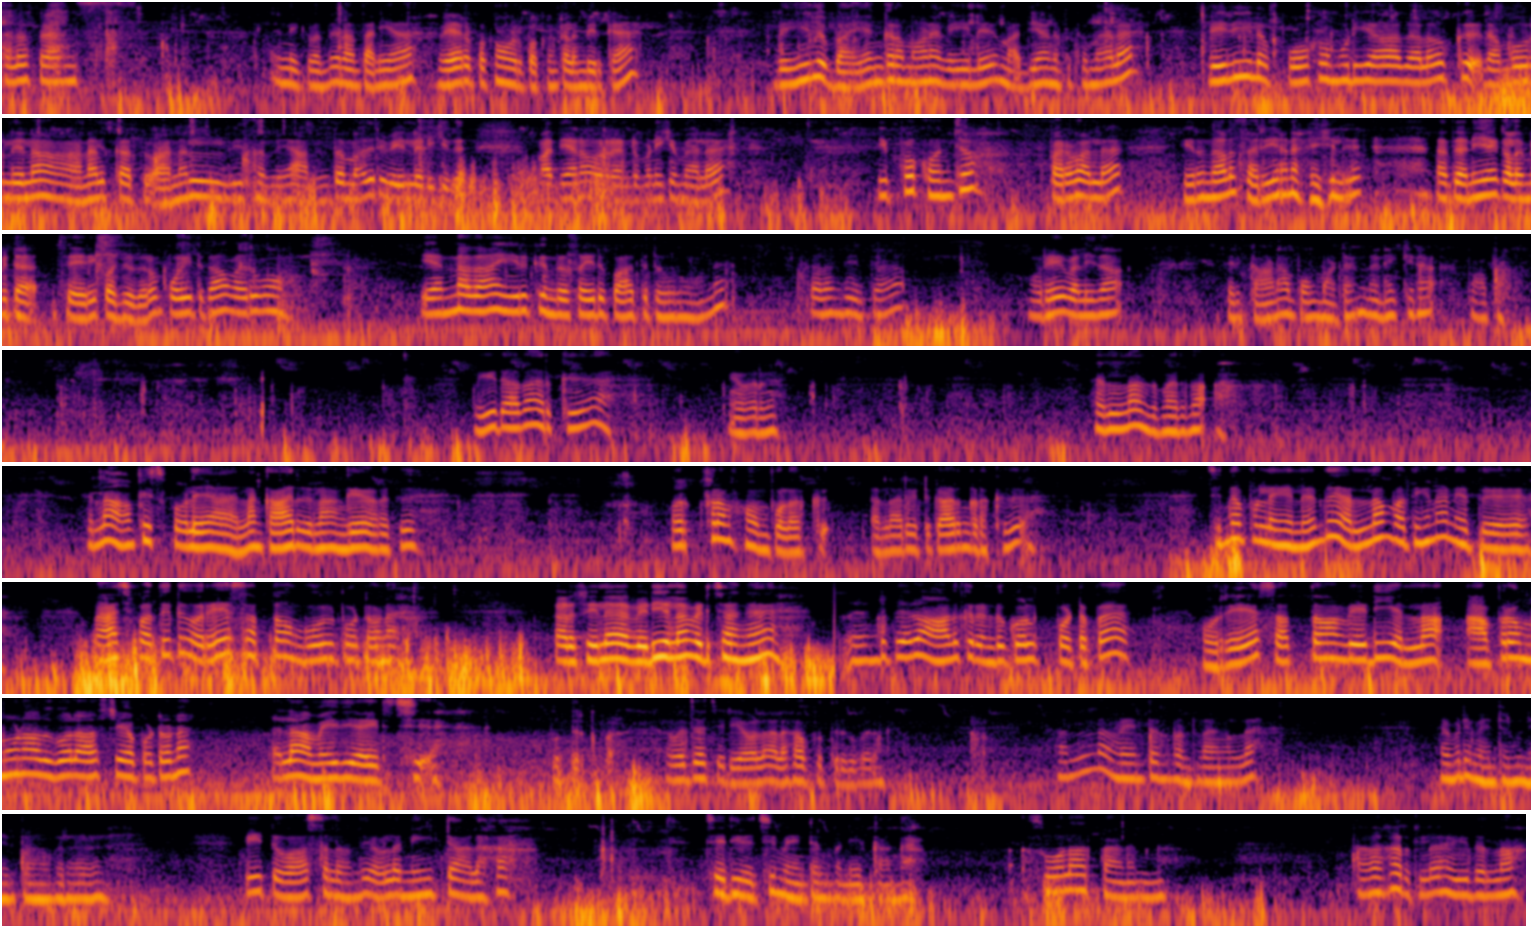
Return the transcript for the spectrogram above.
Hello friends இன்றைக்கி வந்து நான் தனியாக வேறு பக்கம் ஒரு பக்கம் கிளம்பியிருக்கேன். வெயில் பயங்கரமான வெயில். மத்தியானத்துக்கு மேலே வெளியில் போக முடியாத அளவுக்கு நம்ம ஊர்லலாம் அனல் காற்று அனல் வீசும் இல்லையா? அந்த மாதிரி வெயில் அடிக்குது. மத்தியானம் ஒரு ரெண்டு மணிக்கு மேலே. இப்போ கொஞ்சம் பரவாயில்ல. இருந்தாலும் சரியான வெயில். நான் தனியாக கிளம்பிட்டேன். சரி கொஞ்சம் தூரம் போயிட்டு தான் வருவோம். என்ன தான் இருக்குது இந்த சைடு பார்த்துட்டு வருவோம்னு கிளம்பியிருக்கேன். ஒரே வழி தான் சரி காணா போக மாட்டேன்னு நினைக்கிறேன். பார்ப்போம் வீடாக தான் இருக்குது இங்கே பாருங்க. எல்லாம் இந்த மாதிரி தான் எல்லாம் ஆஃபீஸ் போகலையா எல்லாம் காரு எல்லாம் அங்கேயே கிடக்கு. ஒர்க் ஃப்ரம் ஹோம் போல் இருக்குது எல்லார் வீட்டுக்காரும் கிடக்கு. சின்ன பிள்ளைங்கள்லேருந்து எல்லாம் பார்த்திங்கன்னா நேற்று மேட்ச் பார்த்துட்டு ஒரே சத்தம் கோல் போட்டோன்னே. கடைசியில் வெடியெல்லாம் வெடித்தாங்க ரெண்டு பேரும் ஆளுக்கு ரெண்டு கோல் போட்டப்ப ஒரே சத்தம் வெடி எல்லாம். அப்புறம் மூணாவது கோல் ஆஸ்திரியா போட்டோன்னே எல்லாம் அமைதியாயிடுச்சு. பூத்துருக்கு பாருங்க. ரோஜா செடி எவ்வளோ அழகாக பூத்துருக்கு பாருங்க. நல்லா மெயின்டைன் பண்ணுறாங்கல்ல எப்படி மெயின்டைன் பண்ணியிருக்காங்க பாருங்க. வீட்டு வாசலை வந்து எவ்வளோ நீட்டாக அழகாக செடி வச்சு மெயின்டைன் பண்ணியிருக்காங்க. சோலார் பேனலுங்க. அழகாக இருக்குல்ல இதெல்லாம்.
